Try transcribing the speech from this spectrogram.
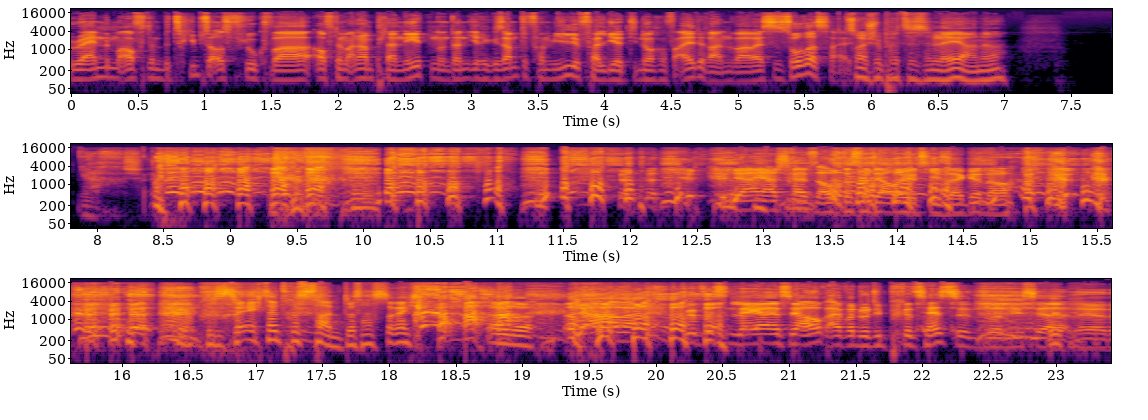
random auf einem Betriebsausflug war, auf einem anderen Planeten und dann ihre gesamte Familie verliert, die noch auf Alderan war. Weißt du, sowas halt. zum Beispiel Prinzessin Leia, ne? Ach, scheiße. ja, ja, schreib's auf, das wird der Audio-Teaser, genau. Das ist ja echt interessant, das hast du recht. Also, Ja, aber Prinzessin Leia ist ja auch einfach nur die Prinzessin. So, die ist ja, naja,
